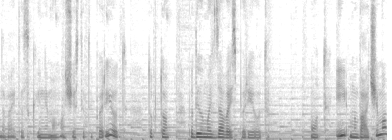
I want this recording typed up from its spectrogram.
Давайте скинемо очистити період. Тобто подивимось за весь період. От, і ми бачимо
